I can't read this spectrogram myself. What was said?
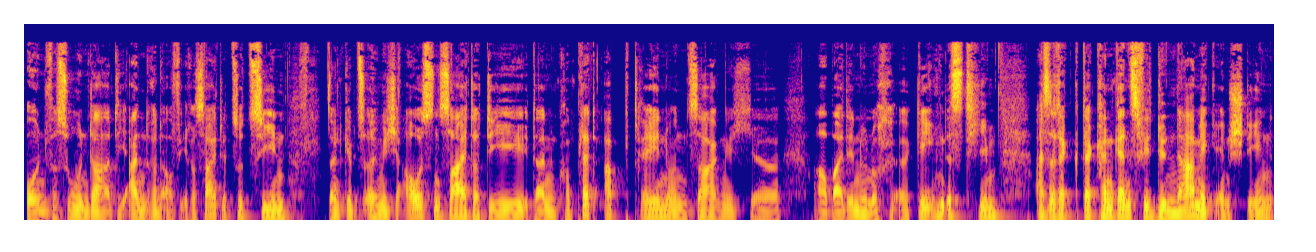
und versuchen da die anderen auf ihre Seite zu ziehen. Dann gibt's irgendwelche Außenseiter, die dann komplett abdrehen und sagen, ich äh, arbeite nur noch äh, gegen das Team. Also da, da kann ganz viel Dynamik entstehen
